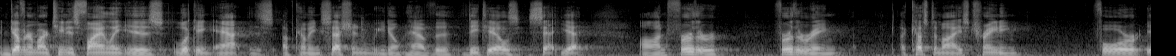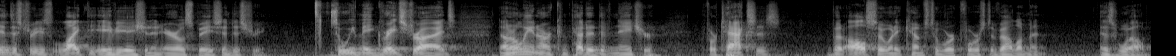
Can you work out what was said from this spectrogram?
And Governor Martinez finally is looking at this upcoming session. We don't have the details set yet on further, furthering a customized training for industries like the aviation and aerospace industry. So we've made great strides, not only in our competitive nature for taxes, but also when it comes to workforce development as well.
